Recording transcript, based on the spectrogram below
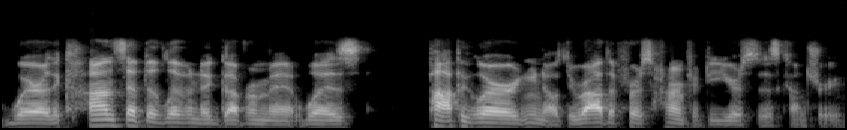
where the concept of living in government was popular, you know, throughout the first 150 years of this country.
